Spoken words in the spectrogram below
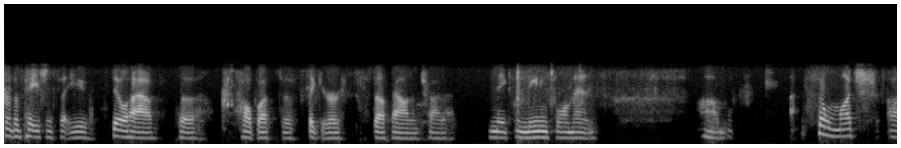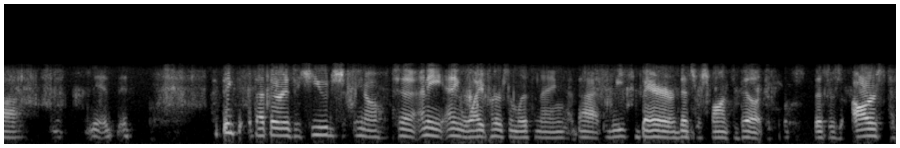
for the patience that you still have to help us to figure stuff out and try to make some meaningful amends. Um, so much uh, it, I think that there is a huge, you know, to any any white person listening that we bear this responsibility. This is ours to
